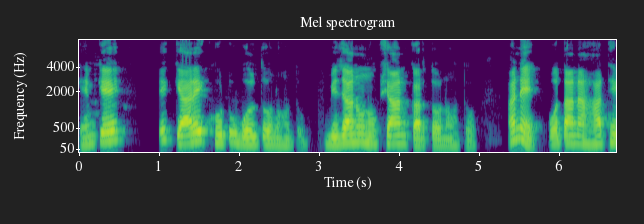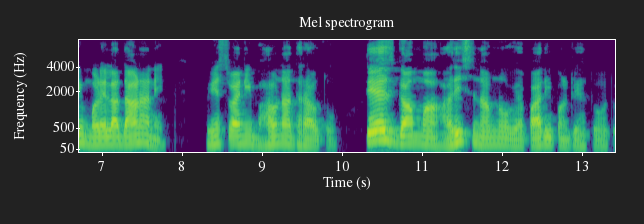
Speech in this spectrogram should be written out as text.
કેમ કે એ ક્યારેય ખોટું બોલતો નહોતો, બીજાનું નુકસાન કરતો નહોતો અને પોતાના હાથે મળેલા દાણાને વેચવાની ભાવના ધરાવતો. તે જ ગામમાં હરીશ નામનો વેપારી પણ રહેતો હતો.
